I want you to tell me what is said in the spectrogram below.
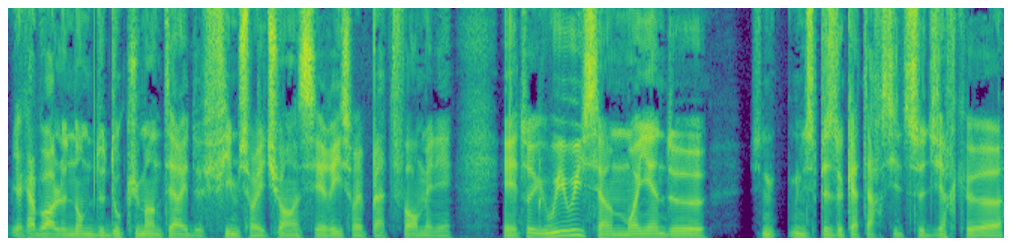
il y a qu'à voir le nombre de documentaires et de films sur les tueurs en série, sur les plateformes et les, et les trucs. Oui, oui, c'est un moyen de, une, une espèce de catharsis de se dire que,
